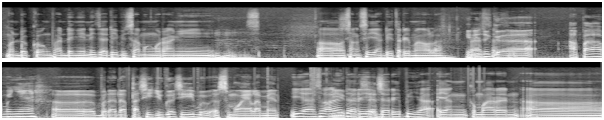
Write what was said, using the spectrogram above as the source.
mendukung banding ini jadi bisa mengurangi Mhm. eh, sanksi yang diterima oleh Ini PSSI. juga apa namanya eh, beradaptasi juga sih semua elemen. Iya, soalnya dari PSS. dari pihak yang kemarin eh,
